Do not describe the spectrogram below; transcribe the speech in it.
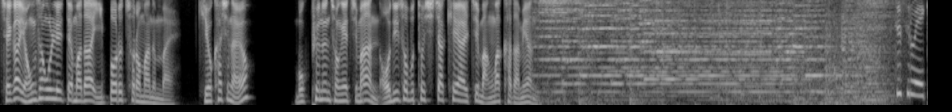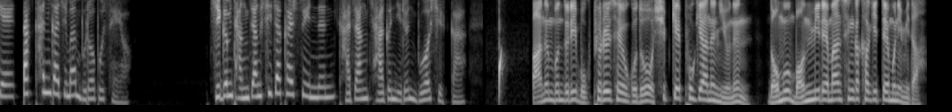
제가 영상 올릴 때마다 입버릇처럼 하는 말, 기억하시나요? 목표는 정했지만 어디서부터 시작해야 할지 막막하다면 스스로에게 딱 한 가지만 물어보세요. 지금 당장 시작할 수 있는 가장 작은 일은 무엇일까? 많은 분들이 목표를 세우고도 쉽게 포기하는 이유는 너무 먼 미래만 생각하기 때문입니다.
